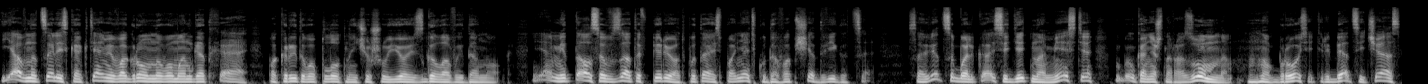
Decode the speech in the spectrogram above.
явно целясь когтями в огромного мангатха, покрытого плотной чешуей с головы до ног. Я метался взад и вперед, пытаясь понять, куда вообще двигаться. Совет Соболька сидеть на месте был, конечно, разумным, но бросить ребят сейчас,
